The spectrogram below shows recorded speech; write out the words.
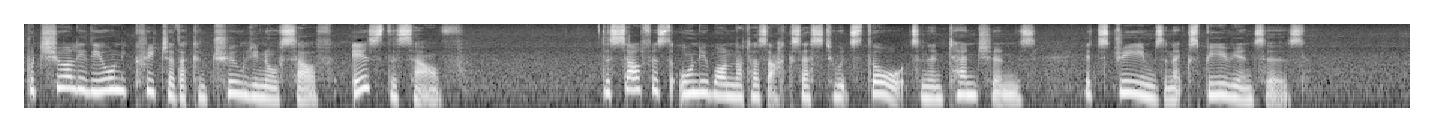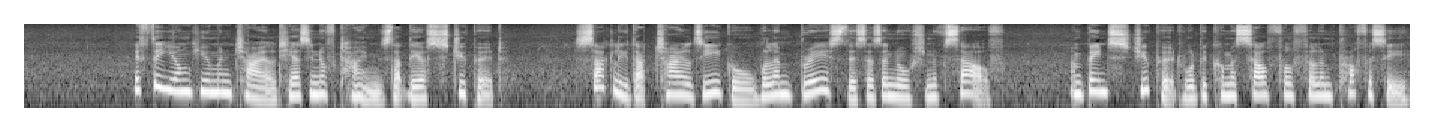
But surely the only creature that can truly know self is the self. The self is the only one that has access to its thoughts and intentions, its dreams and experiences. If the young human child hears enough times that they are stupid, sadly that child's ego will embrace this as a notion of self, and being stupid will become a self fulfilling prophecy.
